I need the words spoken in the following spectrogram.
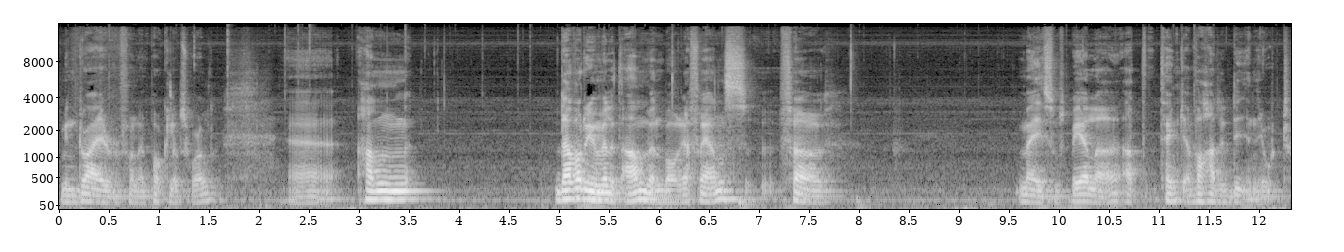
Min driver från Apocalypse World. Eh, han... Där var det ju en väldigt användbar referens för mig som spelare att tänka, vad hade Dean gjort?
